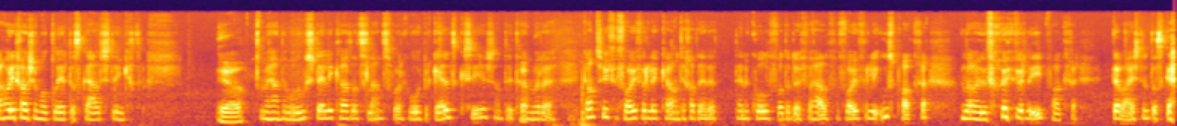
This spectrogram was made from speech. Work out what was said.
Aber ich habe schon mal gelernt, dass Geld stinkt. ja, Wir hatten einmal eine Ausstellung gehabt, in Lenzburg, die über Geld war. Und dort haben wir äh, ganz viele Fünferli gehabt. Und ich habe denen, denen geholfen oder helfen, Fünferli auspacken und dann wieder Fünferli einpacken. Dann weisst du, dass Geld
